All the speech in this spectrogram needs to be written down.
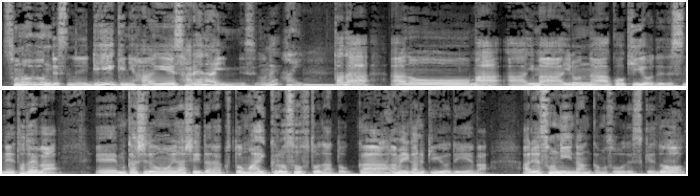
その分ですね、利益に反映されないんですよね。はい、ただ、あのまあ、今、いろんなこう企業でですね、例えば、えー、昔で思い出していただくと、マイクロソフトだとか、はい、アメリカの企業で言えば、あるいはソニーなんかもそうですけど、はい、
